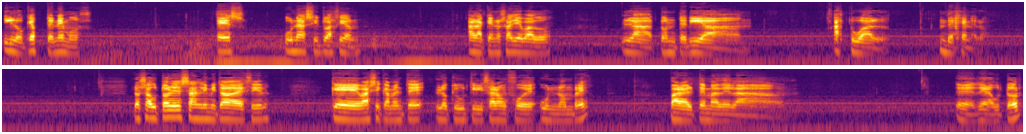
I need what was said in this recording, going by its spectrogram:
y lo que obtenemos es una situación a la que nos ha llevado la tontería actual de género. Los autores han limitado a decir que básicamente lo que utilizaron fue un nombre para el tema de la eh, del autor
